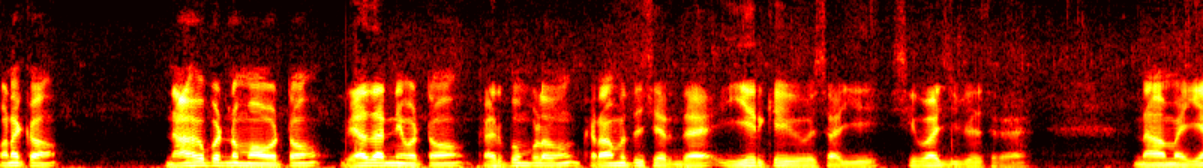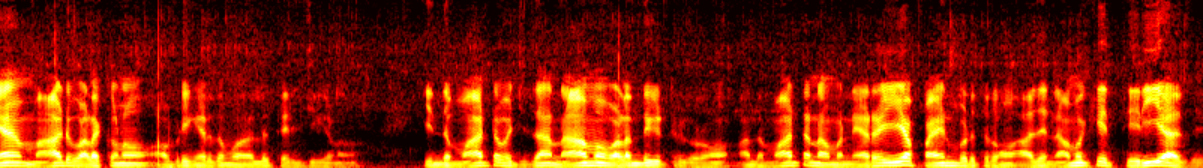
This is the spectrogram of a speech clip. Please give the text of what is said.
வணக்கம். நாகப்பட்டினம் மாவட்டம் வேதாரண்ய வட்டம் கருப்பம்புலம் கிராமத்தை சேர்ந்த இயற்கை விவசாயி சிவாஜி பேசுகிறேன் நாம் ஏன் மாடு வளர்க்கணும் அப்படிங்கிறத முதல்ல தெரிஞ்சுக்கணும். இந்த மாட்டை வச்சு தான் நாம் வளர்ந்துக்கிட்டு இருக்கிறோம். அந்த மாட்டை நம்ம நிறைய பயன்படுத்துகிறோம் அது நமக்கே தெரியாது.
